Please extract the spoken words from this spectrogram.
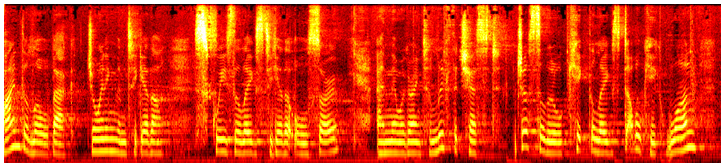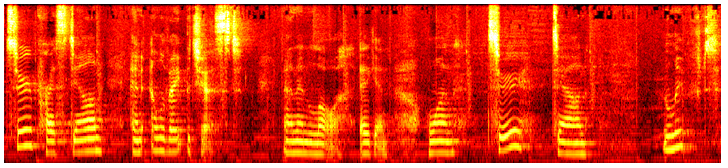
behind the lower back, joining them together. Squeeze the legs together also. And then we're going to lift the chest just a little, kick the legs, double kick. One, two, press down and elevate the chest. And then lower again. One, two, down, lift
